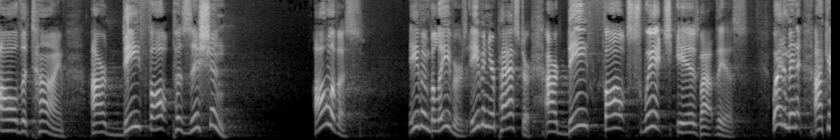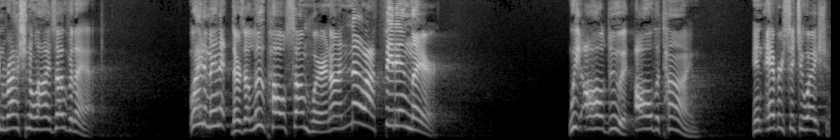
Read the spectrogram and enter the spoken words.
all the time. Our default position, all of us, even believers, even your pastor, our default switch is about this. Wait a minute, I can rationalize over that. Wait a minute, there's a loophole somewhere, and I know I fit in there. We all do it all the time, in every situation.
